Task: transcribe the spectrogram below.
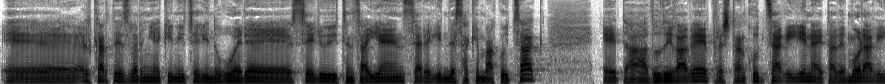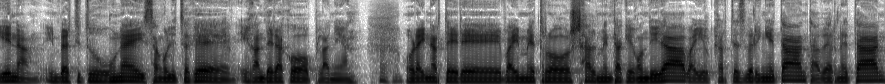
e, elkarte ezberdinekin hitz egin dugu ere zer ditzen zaien, zer egin dezaken bakoitzak, eta dudik gabe prestankuntza gilena eta demora gilena inbertitu duguna izango litzeke iganderako planean. Orain arte ere bai metro salmentak egon dira, bai elkartez berinetan, tabernetan,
